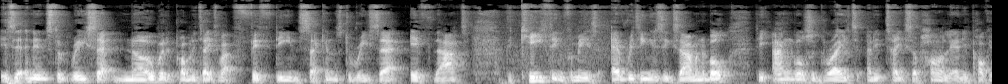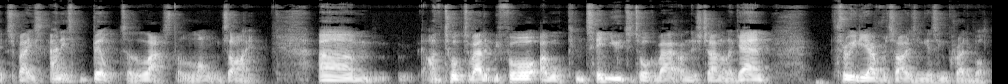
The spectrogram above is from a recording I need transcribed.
is it an instant reset? No, but it probably takes about 15 seconds to reset, if that. The key thing for me is everything is examinable, the angles are great, and it takes up hardly any pocket space, and it's built to last a long time. Um, I've talked about it before. I will continue to talk about it on this channel again. 3D advertising is incredible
